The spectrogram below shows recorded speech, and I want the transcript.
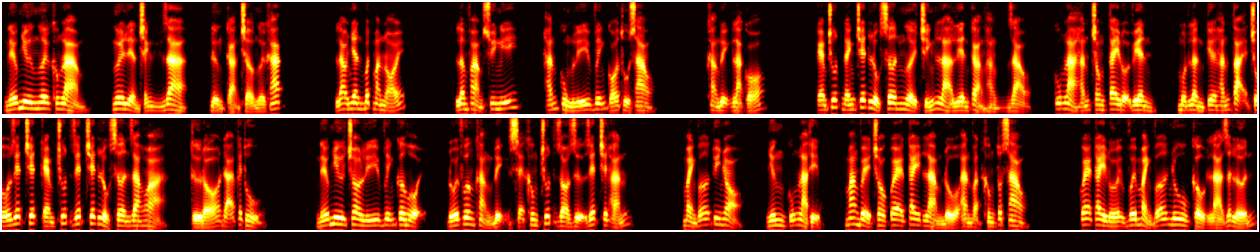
Nếu như ngươi không làm, ngươi liền tránh ra, đừng cản trở người khác. Lão nhân bất mãn nói. Lâm phạm suy nghĩ, hắn cùng lý vĩnh có thù sao? Khẳng định là có. Kém chút đánh chết lục sơn người chính là liên cảng hàng rào, cũng là hắn trong tay đội viên một lần kia hắn tại chỗ giết chết kém chút giết chết lục sơn ra hỏa, từ đó đã kết thủ nếu như cho lý vĩnh cơ hội, đối phương khẳng định sẽ không chút do dự giết chết hắn. Mảnh vỡ tuy nhỏ, nhưng cũng là thịt, mang về cho que cây làm đồ ăn vặt không tốt sao? Que cây đối với mảnh vỡ nhu cầu là rất lớn.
